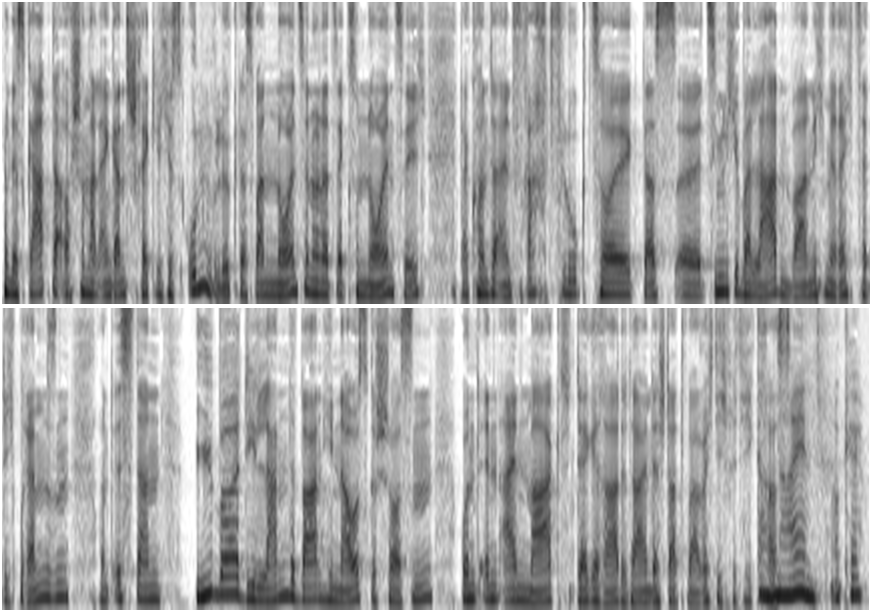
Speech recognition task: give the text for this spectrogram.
Und es gab da auch schon mal ein ganz schreckliches Unglück. Das war 1996. Da konnte ein Frachtflugzeug, das äh, ziemlich überladen war, nicht mehr rechtzeitig bremsen und ist dann über die Landebahn hinausgeschossen und in einen Markt, der gerade da in der Stadt war. Richtig, richtig krass. Oh nein, okay.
